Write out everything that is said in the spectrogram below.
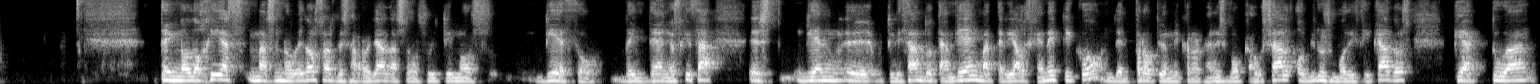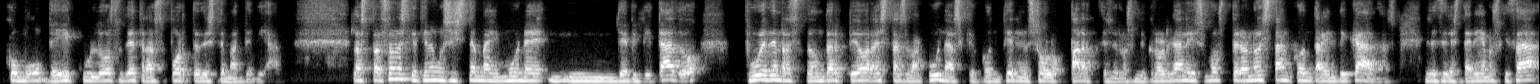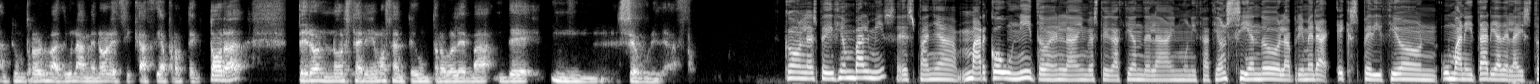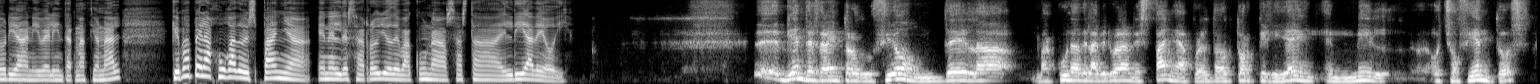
Tecnologías más novedosas desarrolladas en los últimos 10 o 20 años quizá, vienen eh, utilizando también material genético del propio microorganismo causal o virus modificados que actúan como vehículos de transporte de este material. Las personas que tienen un sistema inmune mm, debilitado pueden responder peor a estas vacunas que contienen solo partes de los microorganismos, pero no están contraindicadas. Es decir, estaríamos quizá ante un problema de una menor eficacia protectora, pero no estaríamos ante un problema de mm, seguridad. Con la expedición Balmis, España marcó un hito en la investigación de la inmunización, siendo la primera expedición humanitaria de la historia a nivel internacional. ¿Qué papel ha jugado España en el desarrollo de vacunas hasta el día de hoy? Eh, bien, desde la introducción de la vacuna de la viruela en España por el doctor Pirillén en 1800,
